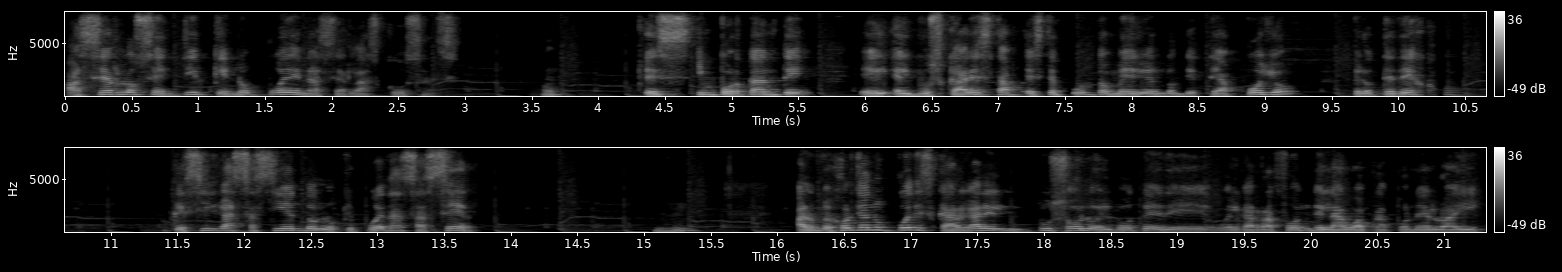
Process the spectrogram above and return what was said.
hacerlos sentir que no pueden hacer las cosas. Es importante el, buscar esta, este punto medio en donde te apoyo, pero te dejo que sigas haciendo lo que puedas hacer. A lo mejor ya no puedes cargar el, tú solo el bote de, o el garrafón del agua para ponerlo ahí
